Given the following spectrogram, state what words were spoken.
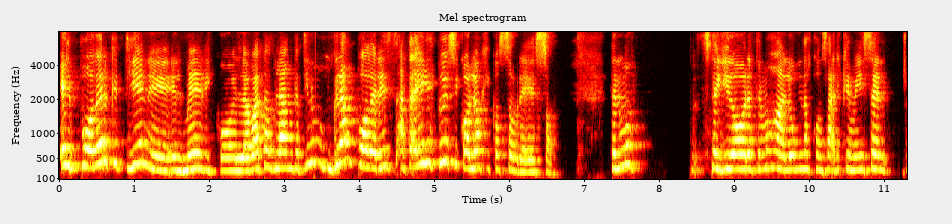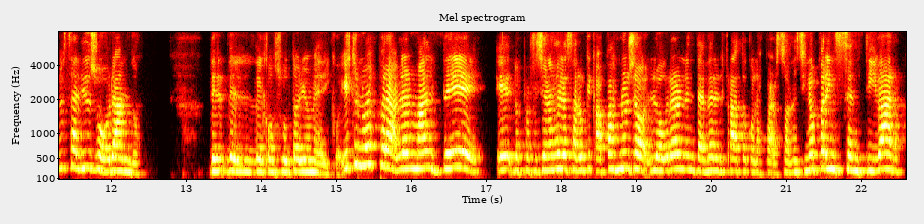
el poder que tiene el médico, la bata blanca, tiene un gran poder. Es, hasta hay estudios psicológicos sobre eso. Tenemos seguidores, tenemos alumnas con Sari que me dicen, yo he salido llorando del, del, consultorio médico. Y esto no es para hablar mal de eh, los profesionales de la salud que capaz no lograron entender el trato con las personas, sino para incentivar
